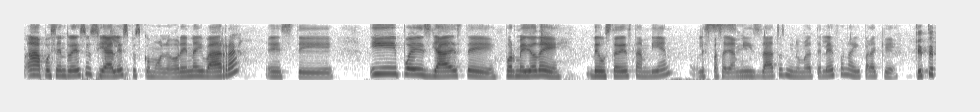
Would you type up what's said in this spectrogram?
Ah, pues en redes sociales, pues como Lorena Ibarra, este, Y pues ya este, por medio de, de ustedes también, les pasaría mis datos, mi número de teléfono ahí para que... ¿Qué te,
